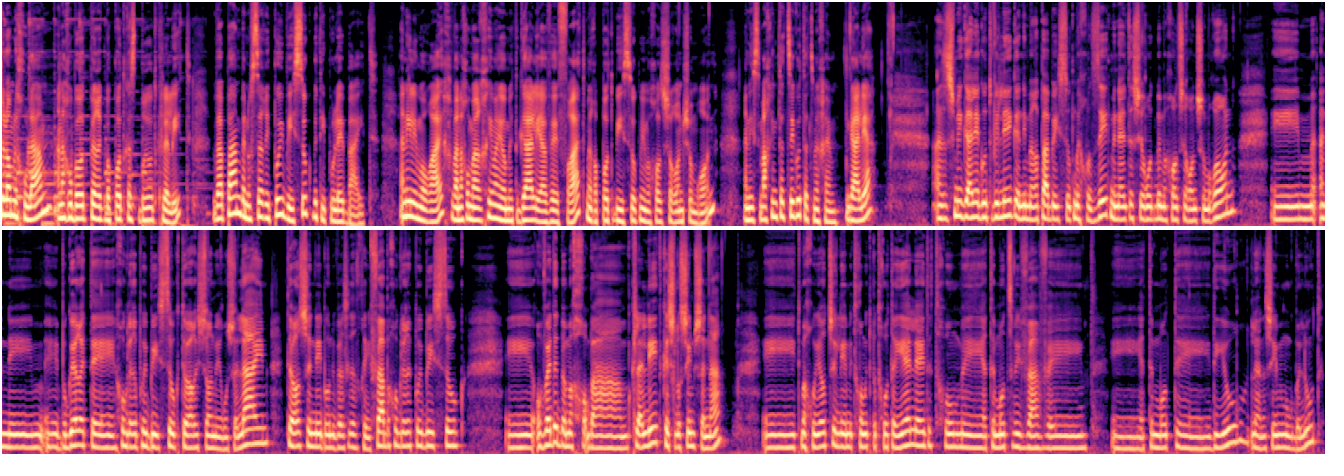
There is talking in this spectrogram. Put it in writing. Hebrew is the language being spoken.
שלום לכולם, אנחנו בעוד פרק בפודקאסט בריאות כללית, והפעם בנושא ריפוי בעיסוק בטיפולי בית. אני לימור רייך, ואנחנו מארחים היום את גליה ואפרת, מרפאות בעיסוק ממחוז שרון שומרון. אני אשמח אם תציגו את עצמכם. גליה? אז שמי גליה גוטוויליג, אני מרפאה בעיסוק מחוזית, מנהלת השירות במחוז שרון שומרון. אמ, אני אה, בוגרת אה, חוג לריפוי בעיסוק, תואר ראשון מירושלים, תואר שני באוניברסיטת חיפה בחוג לריפוי בעיסוק. אה, עובדת במח... בכללית כ-30 שנה. התמחויות שלי מתחום התפתחות הילד, תחום התאמות סביבה והתאמות דיור לאנשים עם מוגבלות,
